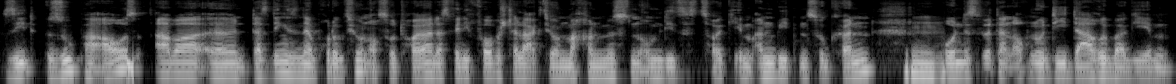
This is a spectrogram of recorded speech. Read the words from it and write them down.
Sieht super aus, aber äh, das Ding ist in der Produktion auch so teuer, dass wir die Vorbestelleraktion machen müssen, um dieses Zeug eben anbieten zu können. Mhm. Und es wird dann auch nur die darüber geben.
